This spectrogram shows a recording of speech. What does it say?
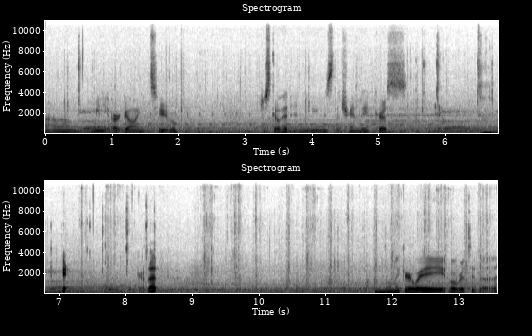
um, we are going to just go ahead and use the transient curse. Yeah. That. We'll make our way over to the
